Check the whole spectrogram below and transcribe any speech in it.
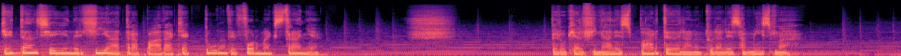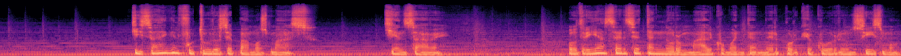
¿Qué tal si hay energía atrapada que actúa de forma extraña? pero que al final es parte de la naturaleza misma. Quizá en el futuro sepamos más. ¿Quién sabe? Podría hacerse tan normal como entender por qué ocurre un sismo,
